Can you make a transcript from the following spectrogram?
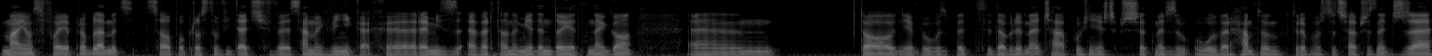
mają swoje problemy, co po prostu widać w samych wynikach. E, remis z Evertonem 1 do 1 to nie był zbyt dobry mecz, a później jeszcze przyszedł mecz z Wolverhampton, który po prostu trzeba przyznać, że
